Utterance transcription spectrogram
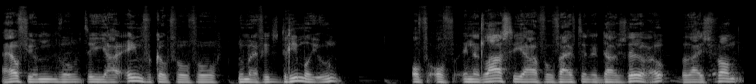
Of je hem bijvoorbeeld in jaar 1 verkoopt voor, voor noem maar even iets, 3 miljoen. Of, of in het laatste jaar voor 25.000 euro. Bij wijze van.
